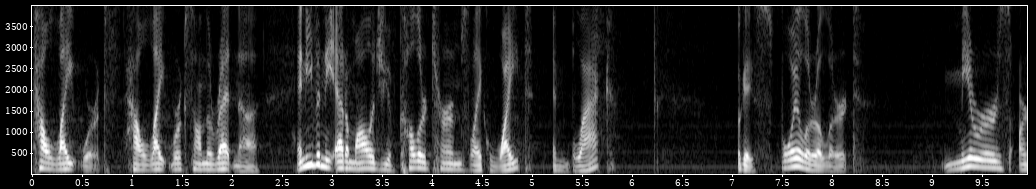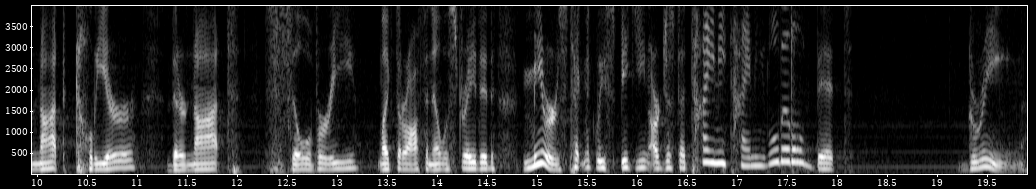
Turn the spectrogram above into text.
how light works, how light works on the retina, and even the etymology of color terms like white and black. Okay, spoiler alert mirrors are not clear, they're not silvery like they're often illustrated. Mirrors, technically speaking, are just a tiny, tiny little bit green.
